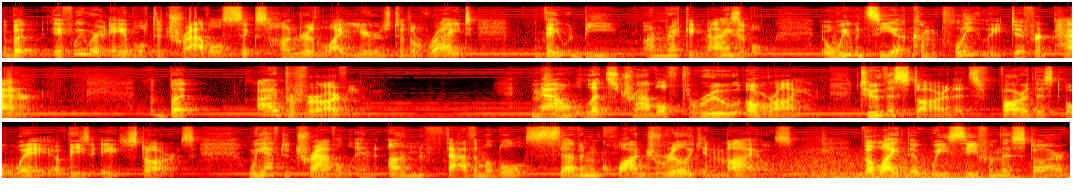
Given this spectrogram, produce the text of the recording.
but if we were able to travel 600 light years to the right, they would be unrecognizable. We would see a completely different pattern. But I prefer our view. Now let's travel through Orion to the star that's farthest away of these eight stars. We have to travel an unfathomable 7 quadrillion miles. The light that we see from this star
